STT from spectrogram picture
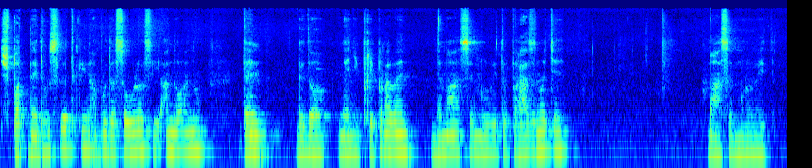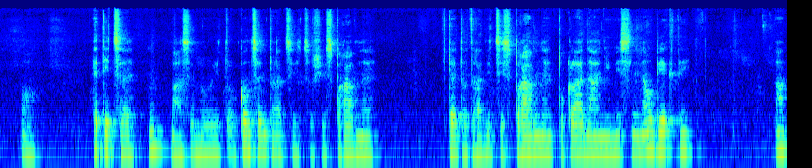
špatné důsledky a Buda souhlasí, ano, ano, ten kdo není připraven, nemá se mluvit o prázdnotě, má se mluvit o etice, hm? má se mluvit o koncentraci, což je správné v této tradici správné pokládání mysli na objekty a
